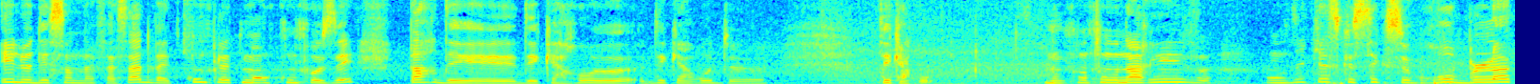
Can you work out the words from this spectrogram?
et le dessin de la façade va être complètement composé par des, carreaux, des carreaux de, des carreaux. Donc quand on arrive on se dit qu'est-ce que c'est que ce gros bloc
